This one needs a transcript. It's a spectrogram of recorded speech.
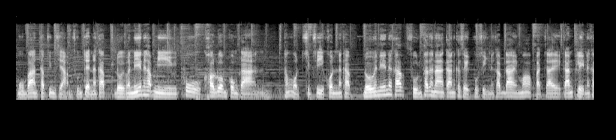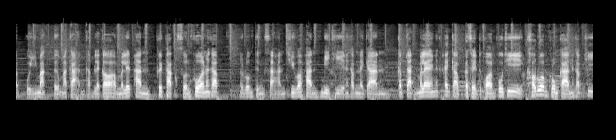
หมู่บ้านทับทิมสยาม 07 นะครับโดยวันนี้นะครับมีผู้เข้าร่วมโครงการ ทั้งหมด 14 คนนะครับ โดยวันนี้นะครับศูนย์พัฒนาการเกษตรภูสิงห์นะครับได้มอบปัจจัยการผลิตนะครับปุ๋ยหมักเติมอากาศครับและก็เมล็ดพันธุ์พืชผักสวนครัวนะครับรวมถึงสารชีวพันธุ์ BT นะครับในการกำจัดแมลงให้กับเกษตรกรผู้ที่เข้าร่วมโครงการนะครับที่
